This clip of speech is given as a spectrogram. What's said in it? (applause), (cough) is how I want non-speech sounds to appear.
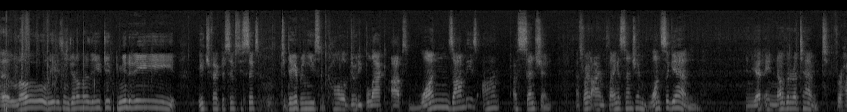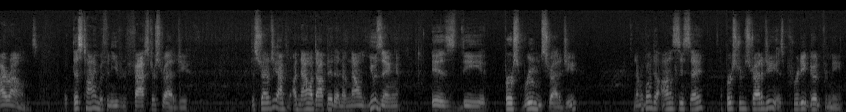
Hello, ladies and gentlemen of the YouTube community! H Factor 66. Today, I bring you some Call of Duty Black Ops 1 zombies on Ascension. That's right, I am playing Ascension once again. In yet another attempt for high rounds. But this time with an even faster strategy. The strategy I've uh, now adopted and I'm now using is the first room strategy and I'm going to honestly say, the first room strategy is pretty good for me.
